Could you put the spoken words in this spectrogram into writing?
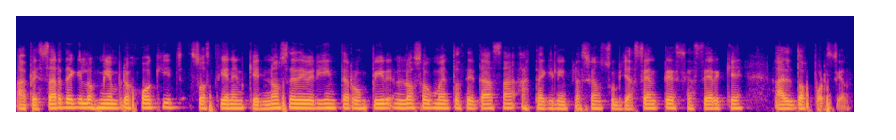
a pesar de que los miembros hawkish sostienen que no se debería interrumpir los aumentos de tasa hasta que la inflación subyacente se acerque al 2%.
